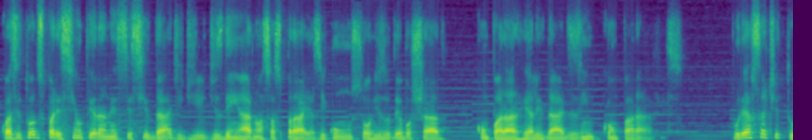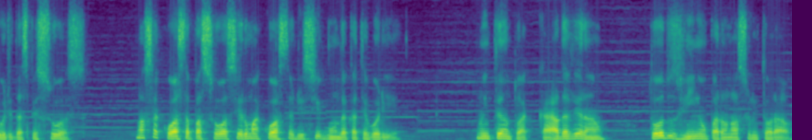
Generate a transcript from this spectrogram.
Quase todos pareciam ter a necessidade de desdenhar nossas praias e, com um sorriso debochado, comparar realidades incomparáveis. Por essa atitude das pessoas, nossa costa passou a ser uma costa de segunda categoria. No entanto, a cada verão, todos vinham para o nosso litoral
